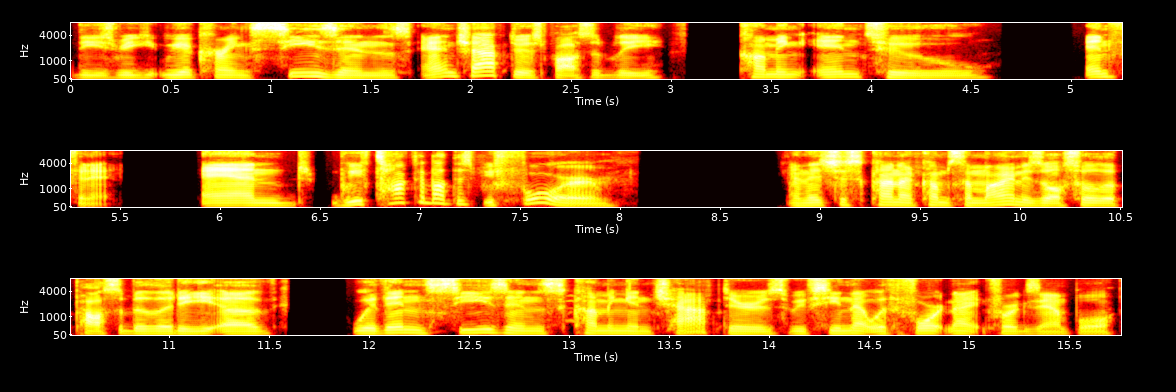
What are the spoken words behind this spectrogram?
these re- reoccurring seasons and chapters possibly coming into Infinite. And we've talked about this before, and this just kind of comes to mind is also the possibility of within seasons coming in chapters. We've seen that with Fortnite, for example.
